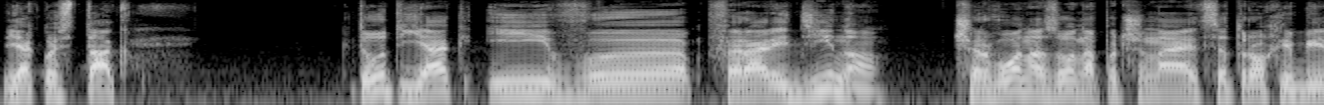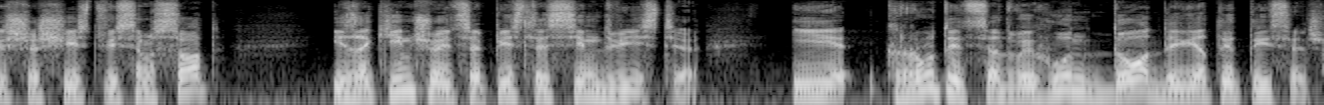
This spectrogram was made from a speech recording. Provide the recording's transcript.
якось так. Тут, як і в Ferrari Dino, червона зона починається трохи більше 6800 і закінчується після 7200. І крутиться двигун до 9000.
